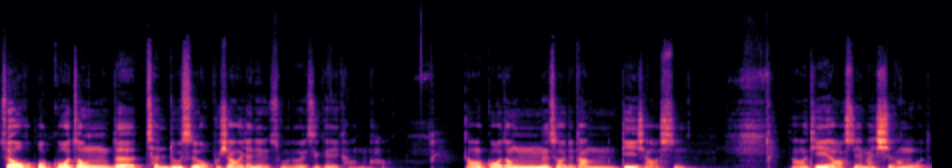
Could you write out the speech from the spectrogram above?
所以我我国中的程度是我不需要回家念书，我也是可以考很好。那我国中那时候就当地理小老师，然后地理老师也蛮喜欢我的。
